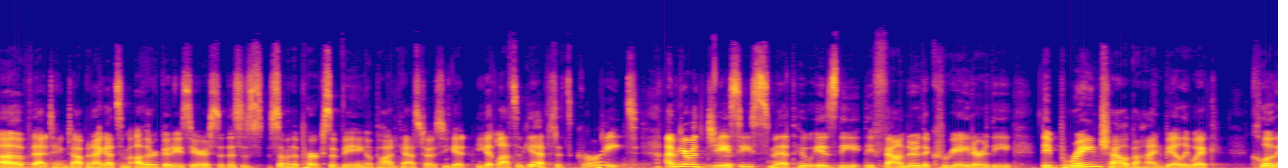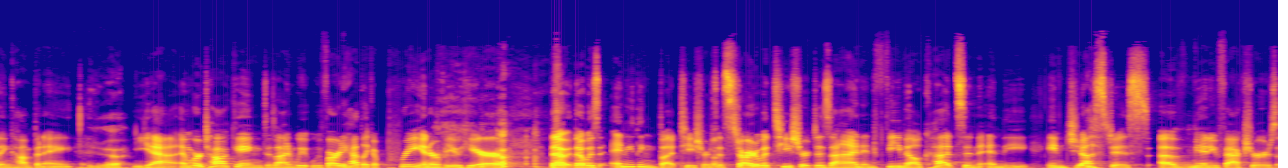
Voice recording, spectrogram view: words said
of that tank top, and I got some other goodies here. So this is some of the perks of being a podcast host. You get you get lots of gifts. It's great. I'm here with JC Smith, who is the the founder, the creator, the the brainchild behind Bailiwick clothing company. Yeah. Yeah, and we're talking design. We, we've already had like a pre-interview here that that was anything but t-shirts. It started with t-shirt design and female cuts and and the injustice of mm. manufacturers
